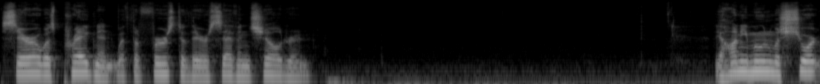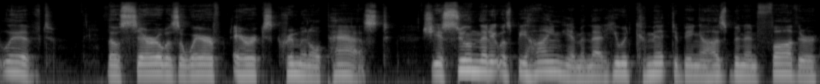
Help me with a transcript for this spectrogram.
Sarah was pregnant with the first of their seven children. The honeymoon was short lived. Though Sarah was aware of Eric's criminal past, she assumed that it was behind him and that he would commit to being a husband and father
